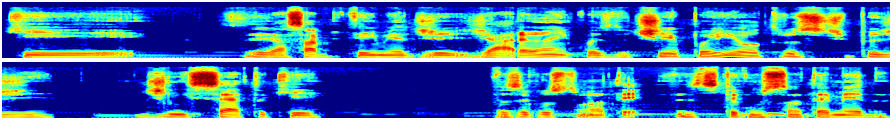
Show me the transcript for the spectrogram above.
que você já sabe que tem medo de, de aranha, coisa do tipo, e outros tipos de, de inseto que você costuma ter. Você costuma ter medo.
